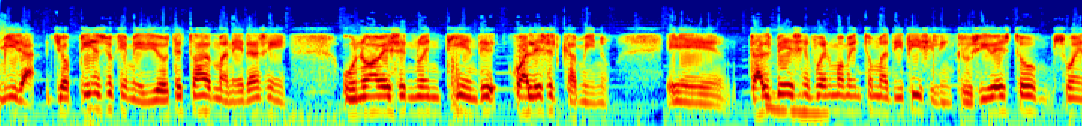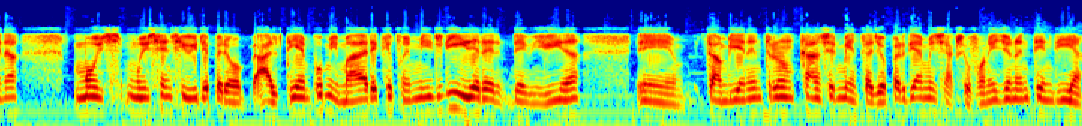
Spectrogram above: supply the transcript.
Mira, yo pienso que mi Dios de todas maneras, eh, uno a veces no entiende cuál es el camino. Eh, tal vez fue el momento más difícil, inclusive esto suena muy muy sensible, pero al tiempo mi madre, que fue mi líder de mi vida, eh, también entró en un cáncer mientras yo perdía mi saxofón y yo no entendía,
